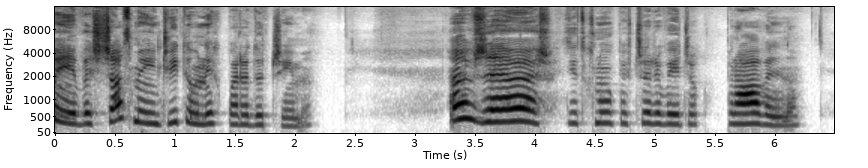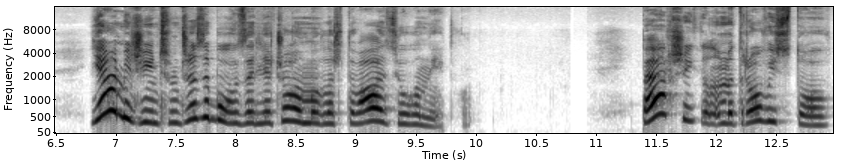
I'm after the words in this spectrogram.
має весь час маячити у них перед очима. «А вже ж, зітхнув півчеревичок. Правильно. Я, між іншим, вже забув, задля чого ми влаштували цю гонитву. Перший кілометровий стовп,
